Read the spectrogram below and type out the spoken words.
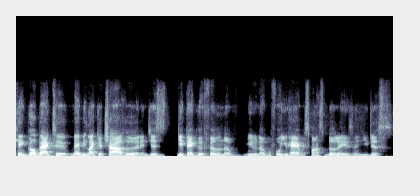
can go back to maybe like your childhood and just get that good feeling of you know before you had responsibilities and you just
